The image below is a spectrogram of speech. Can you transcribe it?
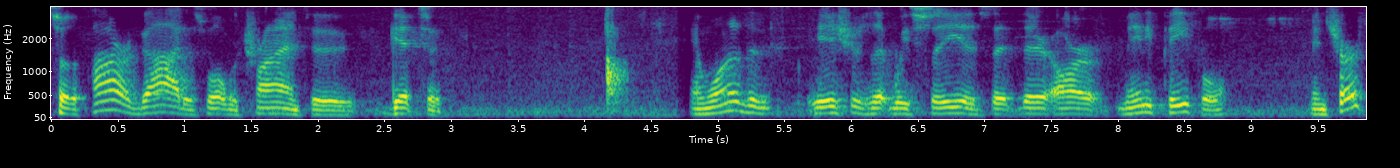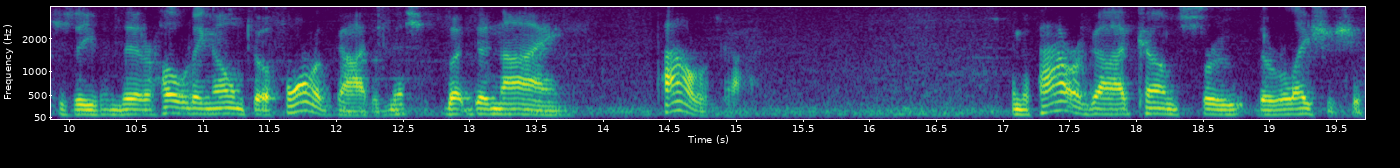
So the power of God is what we're trying to get to. And one of the issues that we see is that there are many people in churches even that are holding on to a form of godliness but denying the power of God. And the power of God comes through the relationship.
